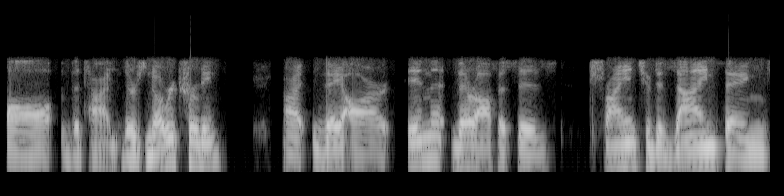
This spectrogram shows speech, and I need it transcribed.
all the time. There's no recruiting. All right. They are in their offices trying to design things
